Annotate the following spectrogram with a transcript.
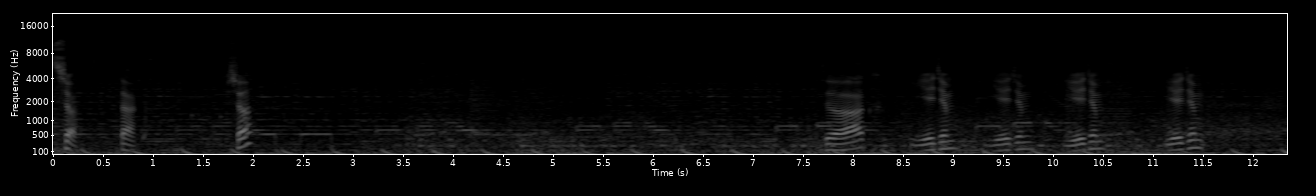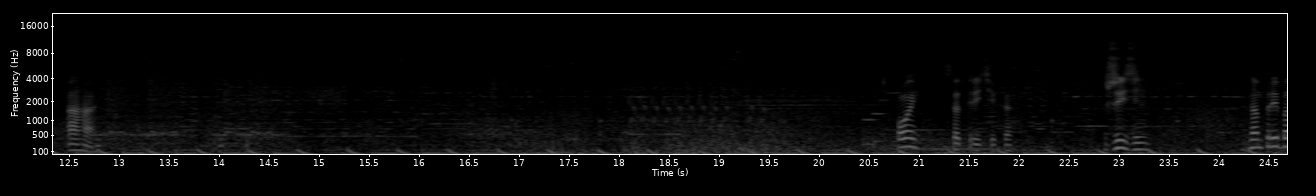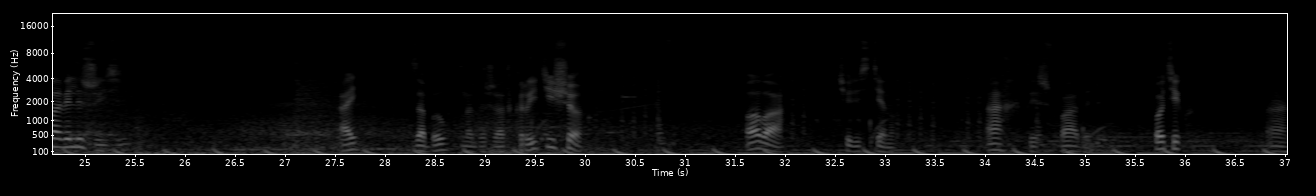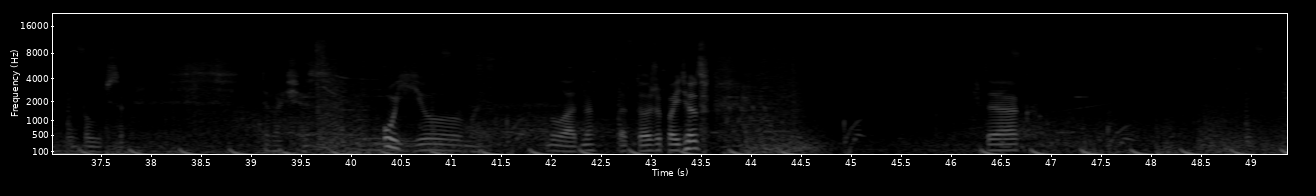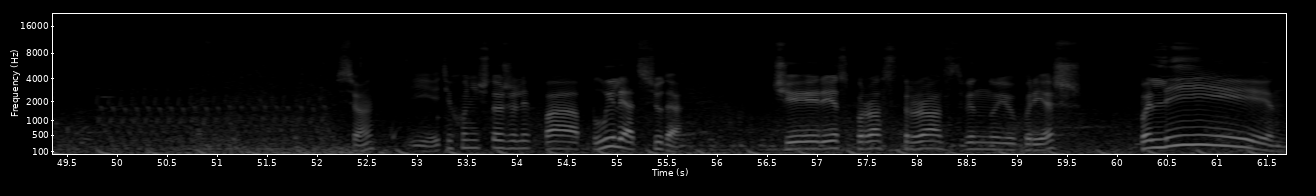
Все, так. Все? Так, едем, едем, едем, едем. Ага. Ой, смотрите-ка. Жизнь. Нам прибавили жизнь. Ай, забыл. Надо же открыть еще. Оба. Через стену. Ах ты ж, падаль. Котик. А, не получится. Ой, ё. Ну ладно, так тоже пойдет. Так. Все. И этих уничтожили. Поплыли отсюда. Через пространственную брешь. Блин!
